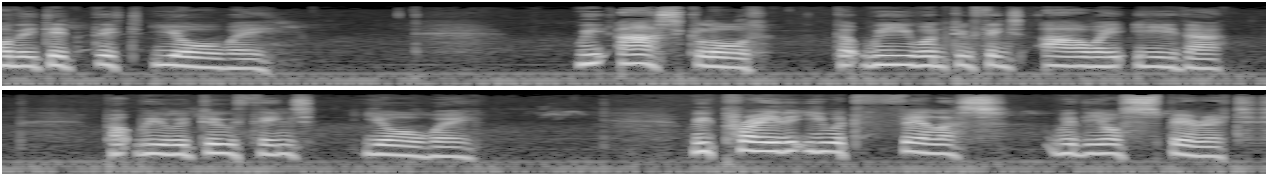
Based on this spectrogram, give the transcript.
or they did it your way. We ask, Lord, that we wouldn't do things our way either, but we would do things your way. We pray that you would fill us with your Spirit,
